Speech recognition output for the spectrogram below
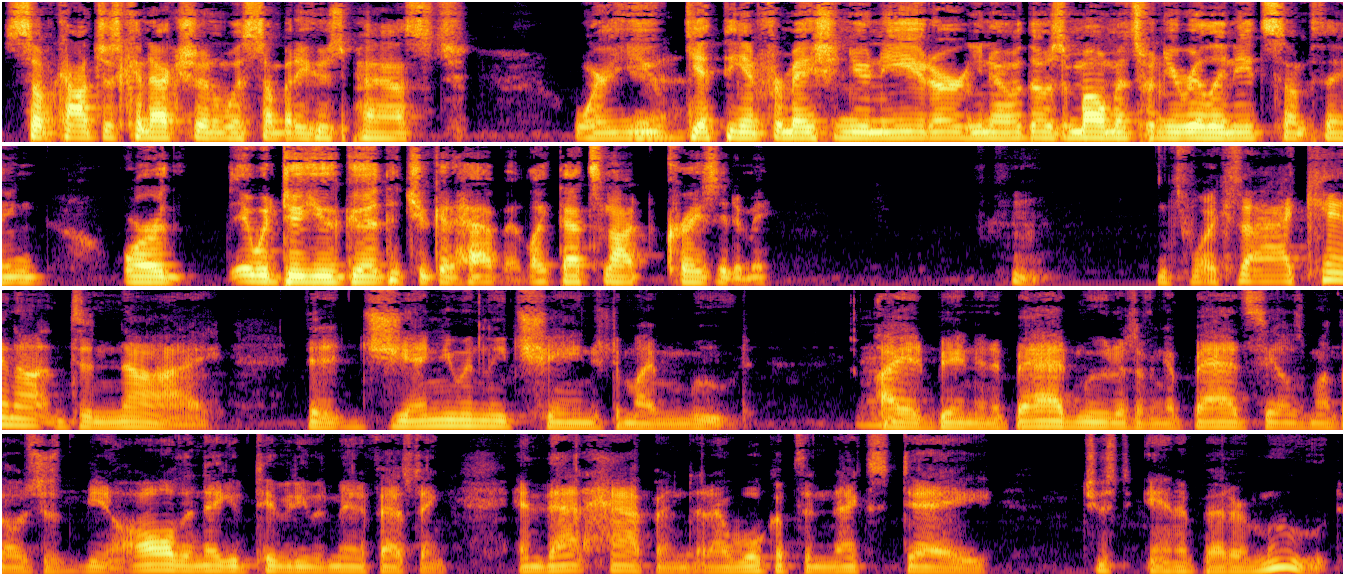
subconscious connection with somebody who's passed where you yeah. get the information you need or you know those moments when you really need something or it would do you good that you could have it. Like that's not crazy to me. Hmm. it's because i cannot deny that it genuinely changed my mood. Mm-hmm. i had been in a bad mood. I was having a bad sales month. I was just you know all the negativity was manifesting. And that happened and i woke up the next day just in a better mood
